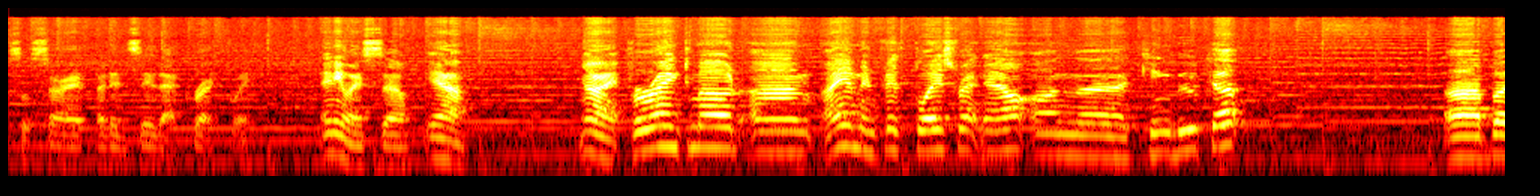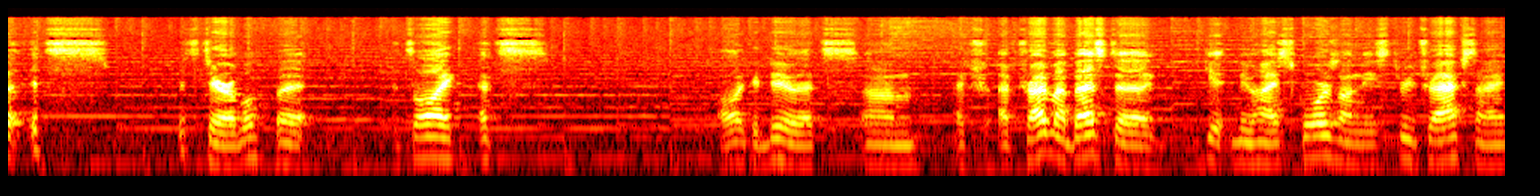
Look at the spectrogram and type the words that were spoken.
so sorry if I didn't say that correctly. Anyway, so, yeah. Alright, for ranked mode, um, I am in 5th place right now on the King Boo Cup. Uh, but it's it's terrible, but it's all I that's all I could do. That's um, I tr I've tried my best to get new high scores on these three tracks, and I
